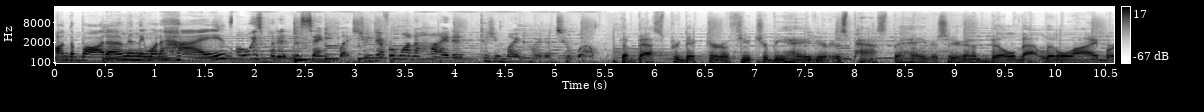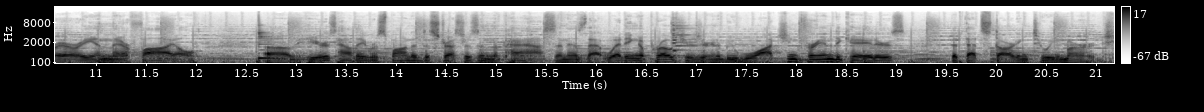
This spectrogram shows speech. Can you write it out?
on the bottom and they want to hide. Always put it in the same place. You never want to hide it because you might hide it too well. The best predictor of future behavior is past behavior. So you're going to build that little library in their file of here's how they responded to stressors in the past. And as that wedding approaches, you're going to be watching for indicators that that's starting to emerge.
